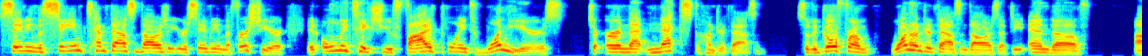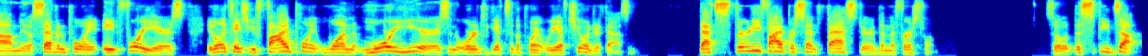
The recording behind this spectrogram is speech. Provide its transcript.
Saving the same $10,000 that you were saving in the first year, it only takes you 5.1 years to earn that next 100,000. So to go from $100,000 at the end of um, you know, 7.84 years. It only takes you 5.1 more years in order to get to the point where you have 200,000. That's 35% faster than the first one. So this speeds up.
